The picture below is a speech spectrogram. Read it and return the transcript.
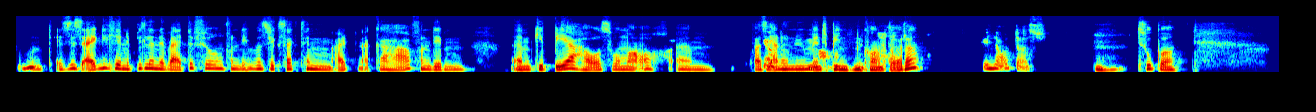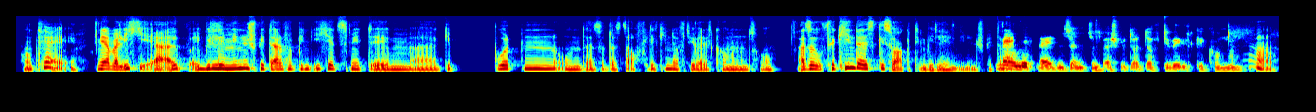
Mhm. Und es ist eigentlich ein bisschen eine Weiterführung von dem, was wir gesagt haben im alten AKH, von dem ähm, Gebärhaus, wo man auch ähm, quasi ja, anonym genau. entbinden konnte, oder? Genau das. Mhm. Super. Okay. Ja, weil ich, äh, Wilhelminenspital verbinde ich jetzt mit dem äh, Geburten und also, dass da auch viele Kinder auf die Welt kommen und so. Also für Kinder ist gesorgt im Wilhelminenspital. Meine beiden sind zum Beispiel dort auf die Welt gekommen. Ja. Ah,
